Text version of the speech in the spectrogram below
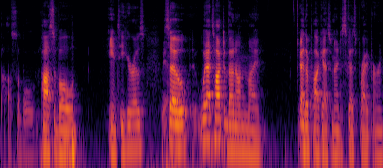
Possible. possible anti-heroes. Yeah. So what I talked about on my other podcast when I discussed Brightburn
